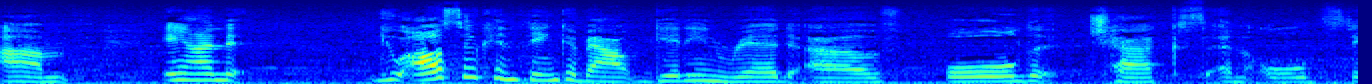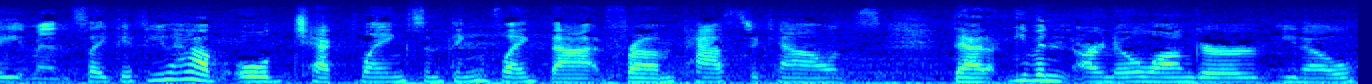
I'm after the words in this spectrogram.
Um, and you also can think about getting rid of old checks and old statements. Like if you have old check blanks and things like that from past accounts that even are no longer, you know,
